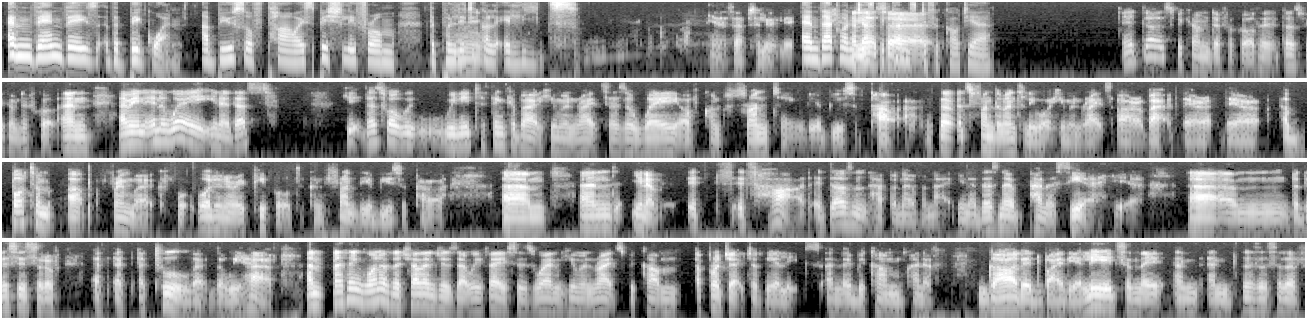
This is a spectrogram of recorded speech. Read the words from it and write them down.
And then there's the big one abuse of power, especially from the political elites. Yes, absolutely. And that one And just becomes uh, difficult, yeah. It does become difficult. It does become difficult. And I mean, in a way, you know, that's that's what we we need to think about human rights as a way of confronting the abuse of power. That's fundamentally what human rights are about. They're they're a bottom-up framework for ordinary people to confront the abuse of power. Um, and you know, it's it's hard. It doesn't happen overnight. You know, there's no panacea here. Um, but this is sort of a, a, a tool that, that we have. And I think one of the challenges that we face is when human rights become a project of the elites and they become kind of guarded by the elites and they and and there's a sort of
